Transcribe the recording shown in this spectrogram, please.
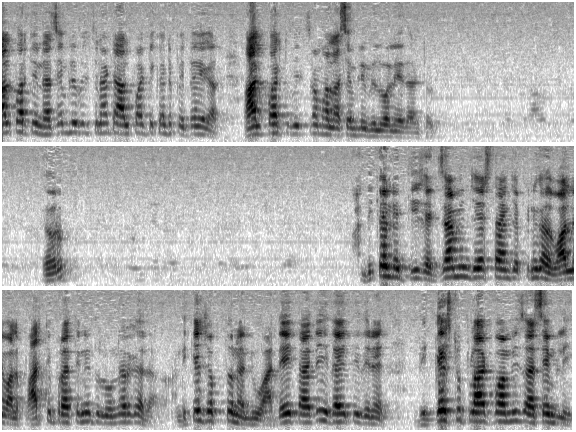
ఆల్ పార్టీని అసెంబ్లీ పిలిచినట్టే ఆల్ పార్టీ కంటే పెద్దదే కాదు. ఆల్ పార్టీ పిలిచినా మళ్ళీ అసెంబ్లీ పిలవలేదు అంటాడు. ఎవరు? అందుకే నేను తీసి ఎగ్జామిన్ చేస్తా అని చెప్పింది కదా. వాళ్ళని వాళ్ళ పార్టీ ప్రతినిధులు ఉన్నారు కదా. అందుకే చెప్తున్నా. నువ్వు అదైతే అదే ఇదైతే ఇది నేను. Biggest platform is assembly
